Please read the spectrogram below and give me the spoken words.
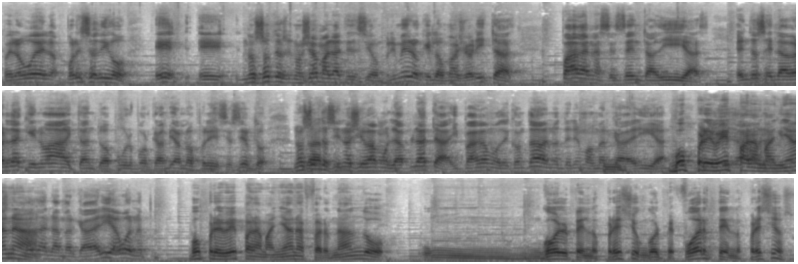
Pero bueno, por eso digo, eh, eh, nosotros nos llama la atención, primero que los mayoristas pagan a 60 días. Entonces la verdad que no hay tanto apuro por cambiar los precios, ¿cierto? Nosotros Claro. si no llevamos la plata y pagamos de contado no tenemos mercadería. Mm. ¿Vos prevés Entonces, para que mañana? la mercadería, bueno, ¿Vos prevés para mañana, Fernando, un golpe en los precios, un golpe fuerte en los precios?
